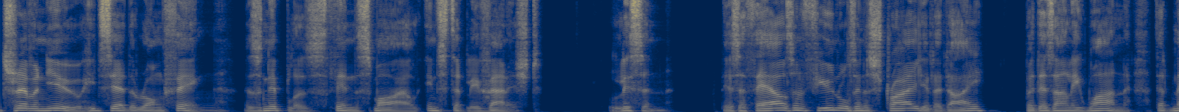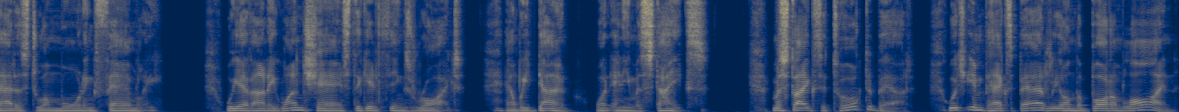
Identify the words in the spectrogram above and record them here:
Trevor knew he'd said the wrong thing, as Nippler's thin smile instantly vanished. Listen, there's a thousand funerals in Australia today, but there's only one that matters to a mourning family. We have only one chance to get things right, and we don't want any mistakes. Mistakes are talked about, which impacts badly on the bottom line,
